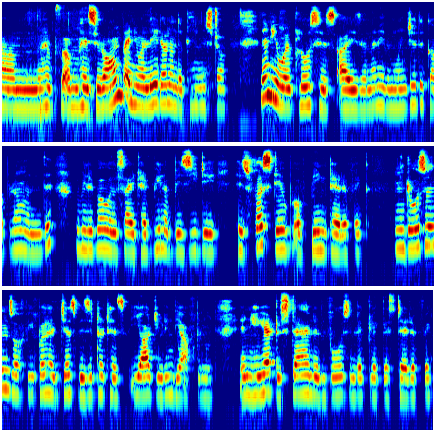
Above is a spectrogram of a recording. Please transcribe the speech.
um, from his romp and he will lay down on the clean straw then he will close his eyes and then இது முடிஞ்சதுக்கப்புறம் வந்து வில்போ will say it had been a busy day his first day of being terrific Dozens of people had just visited his yard during the afternoon, and he had to stand and pose and look like a terrific.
